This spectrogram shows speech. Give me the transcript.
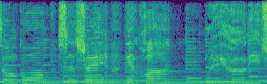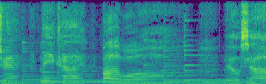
走过似水年华，为何你却离开，把我留下？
